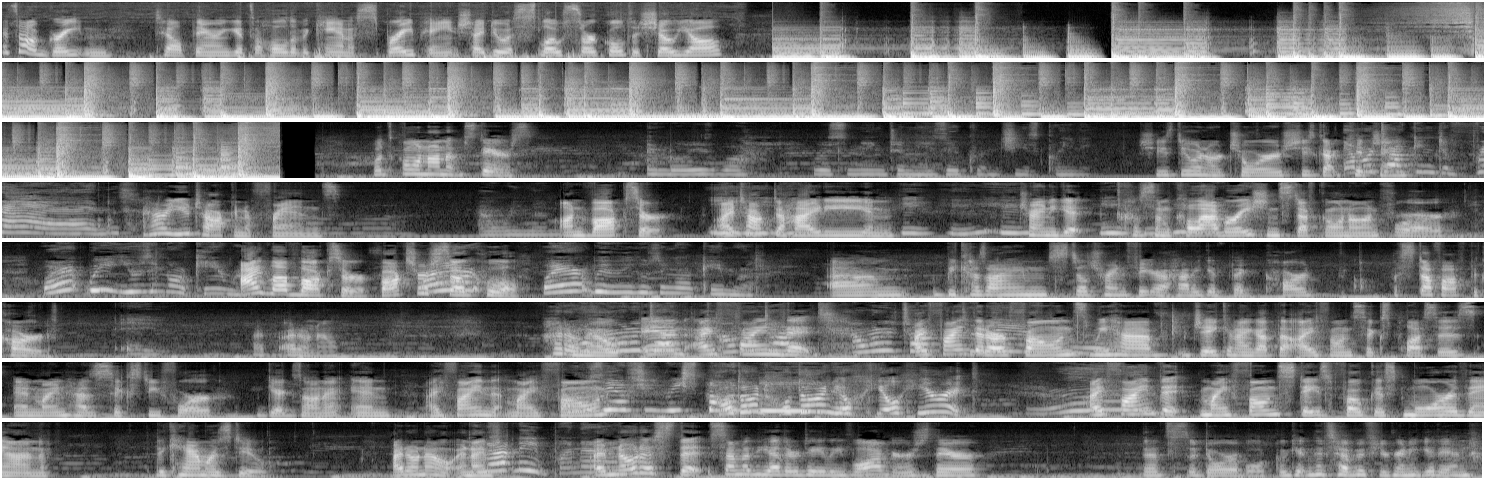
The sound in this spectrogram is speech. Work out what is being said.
It's all great until Theron gets a hold of a can of spray paint. Should I do a slow circle to show y'all? What's going on upstairs? Wa- listening to music when she's cleaning. She's doing her chores. She's got And kitchen. we're talking to friends. How are you talking to friends? I don't remember. On Voxer. I talked to Heidi and trying to get some collaboration stuff going on for our. Why aren't we using our camera? I love Voxer. Voxer's Why so cool. Why aren't we using our camera? Um, because I'm still trying to figure out how to get the card, the stuff off the card. Oh. I, I don't know. I don't I know. talk- And I I find talk- that. I talk I find that our phones, we have, Jake and I got the iPhone 6 Pluses, and mine has 64 gigs on it. And I find that my phone. see if she responded. Hold on, hold on, you'll, you'll hear it. I find that my phone stays focused more than the cameras do. I don't know. And I've, me, I've noticed that some of the other daily vloggers, they're. That's adorable. Go get in the tub if you're going to get in.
